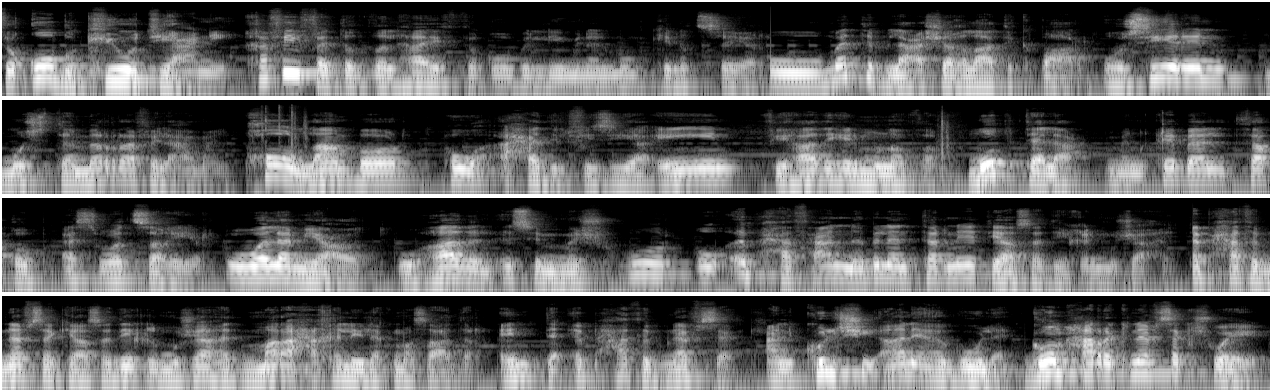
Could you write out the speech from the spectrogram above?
ثقوب cute يعني. خفيفة الظل هاي الثقوب اللي من الممكن تصير. وما تبلع شغلات كبار. وسيرن مستمرة في العمل. بول لامبورد هو أحد الفيزيائيين في هذه المنظمة. مبتلع من قبل ثقب أسود صغير. ولم يعد. وهذا الاسم مشهور. وابحث عنه بالإنترنت يا صديقي المشاهد. ابحث بنفسك يا صديقي المشاهد. ما راح أخلي لك مصادر. أنت ابحث بنفسك. عن كل شيء أنا أقوله. قوم حرك نفسك شوية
